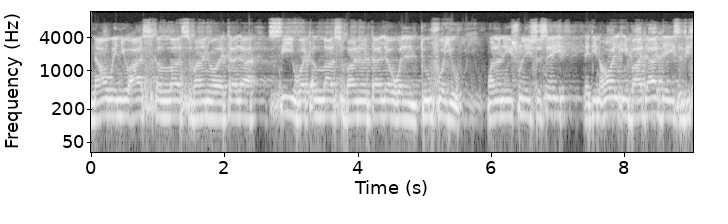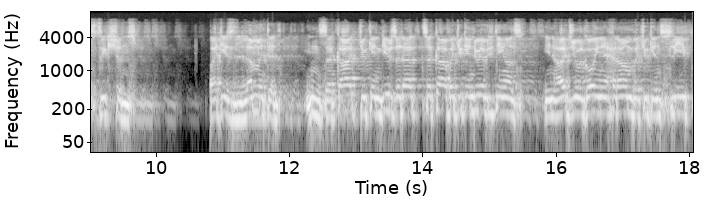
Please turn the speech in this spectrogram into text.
now when you ask Allah subhanahu wa ta'ala, see what Allah subhanahu wa ta'ala will do for you. Maulana Ishmael used to say that in all ibadah there is restrictions, but is limited. In zakat you can give zakat but you can do everything else. In hajj you will go in ihram but you can sleep,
